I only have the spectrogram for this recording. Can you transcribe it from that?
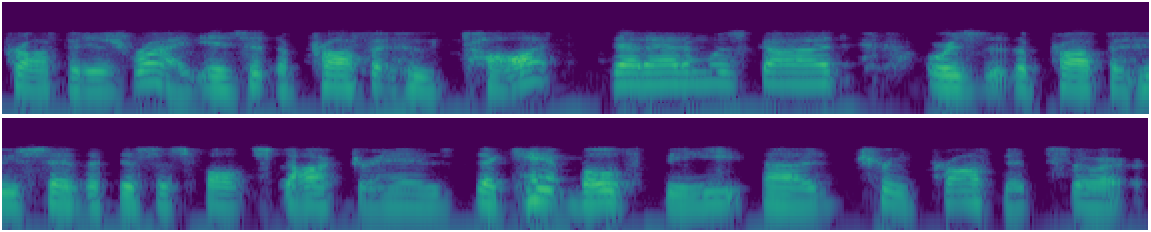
prophet is right? Is it the prophet who taught that Adam was God, or is it the prophet who said that this is false doctrine? And they can't both be uh, true prophets, or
